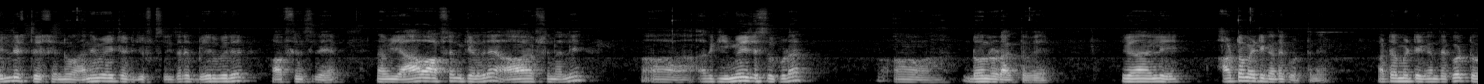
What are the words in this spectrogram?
ಇಲ್ಲಿಸ್ಟ್ರೇಷನ್ನು ಅನಿಮೇಟೆಡ್ ಗಿಫ್ಟ್ಸ್ ಈ ಥರ ಬೇರೆ ಬೇರೆ ಆಪ್ಷನ್ಸ್ ಇದೆ. ನಾವು ಯಾವ ಆಪ್ಷನ್ ಕೇಳಿದ್ರೆ ಆ ಆಪ್ಷನಲ್ಲಿ ಅದಕ್ಕೆ ಇಮೇಜಸ್ಸು ಕೂಡ ಡೌನ್ಲೋಡ್ ಆಗ್ತವೆ. ಈಗ ನಾನಿಲ್ಲಿ ಆಟೋಮೆಟಿಕ್ ಅಂತ ಕೊಡ್ತೇನೆ. ಆಟೋಮೆಟಿಕ್ ಅಂತ ಕೊಟ್ಟು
